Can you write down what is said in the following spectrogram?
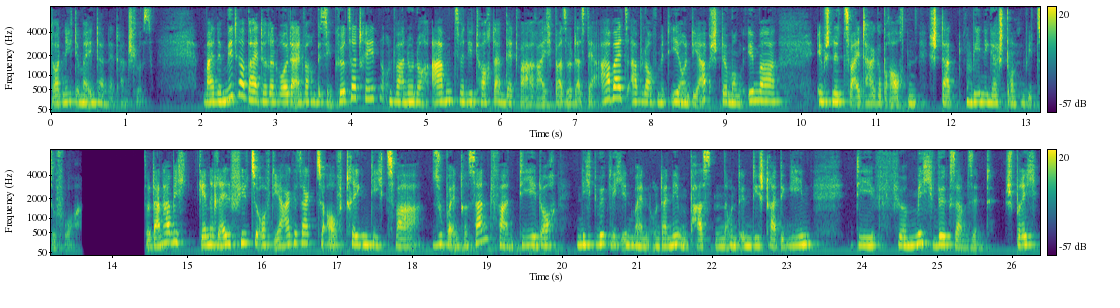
dort nicht immer Internetanschluss. Meine Mitarbeiterin wollte einfach ein bisschen kürzer treten und war nur noch abends, wenn die Tochter im Bett war, erreichbar, sodass der Arbeitsablauf mit ihr und die Abstimmung immer im Schnitt zwei Tage brauchten, statt weniger Stunden wie zuvor. So, dann habe ich generell viel zu oft Ja gesagt zu Aufträgen, die ich zwar super interessant fand, die jedoch nicht wirklich in mein Unternehmen passten und in die Strategien, die für mich wirksam sind. Sprich,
